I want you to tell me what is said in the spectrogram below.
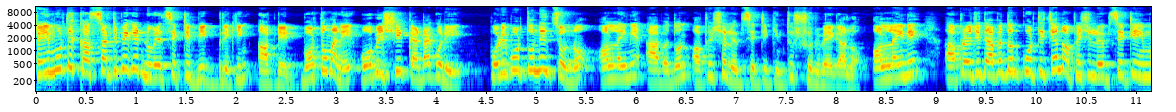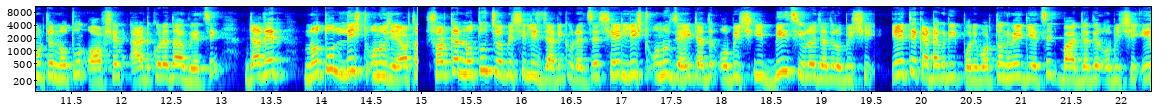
তো এই মুহূর্তে কাস্ট সার্টিফিকেট রয়েছে একটি বিগ ব্রেকিং আপডেট বর্তমানে ওবিসি ক্যাটাগরি পরিবর্তনের জন্য অনলাইনে আবেদন অফিসিয়াল ওয়েবসাইটটি কিন্তু শুরু হয়ে গেল। অনলাইনে আপনারা যদি আবেদন করতে চান, অফিসিয়াল ওয়েবসাইটে এই মুহূর্তে নতুন অপশন অ্যাড করে দেওয়া হয়েছে। যাদের নতুন লিস্ট অনুযায়ী, অর্থাৎ সরকার নতুন যে ওবিসি লিস্ট জারি করেছে, সেই লিস্ট অনুযায়ী যাদের ওবিসি বি ছিল, যাদের ওবিসি এতে ক্যাটাগরি পরিবর্তন হয়ে গিয়েছে বা যাদের ওবিসি এ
